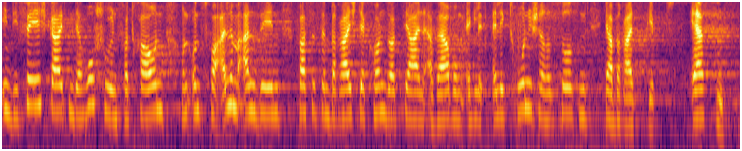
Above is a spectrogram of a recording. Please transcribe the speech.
in die Fähigkeiten der Hochschulen vertrauen und uns vor allem ansehen, was es im Bereich der konsortialen Erwerbung elektronischer Ressourcen ja bereits gibt. Erstens.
